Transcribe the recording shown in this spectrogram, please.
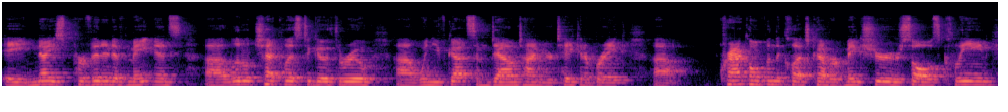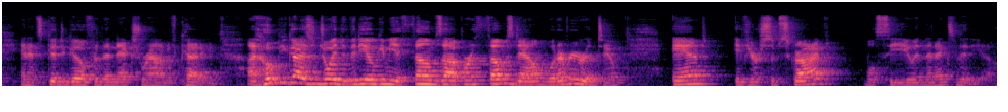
a nice preventative maintenance uh, little checklist to go through uh, when you've got some downtime, you're taking a break. Crack open the clutch cover, make sure your saw is clean and it's good to go for the next round of cutting. I hope you guys enjoyed the video. Give me a thumbs up or a thumbs down, whatever you're into. And if you're subscribed, we'll see you in the next video.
